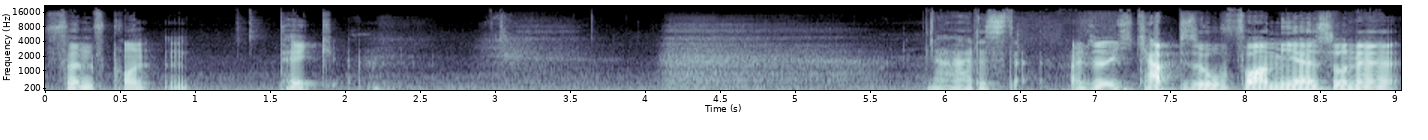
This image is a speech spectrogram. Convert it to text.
Fünftrunden-Pick. Ja, das. Also ich habe so vor mir so eine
